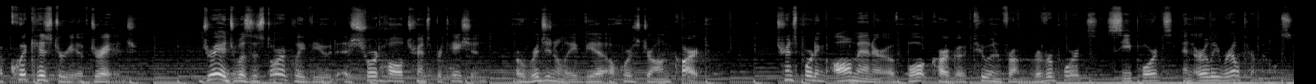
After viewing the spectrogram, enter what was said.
A quick history of drayage. Drayage was historically viewed as short haul transportation, originally via a horse drawn cart, transporting all manner of bulk cargo to and from river ports, seaports, and early rail terminals.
